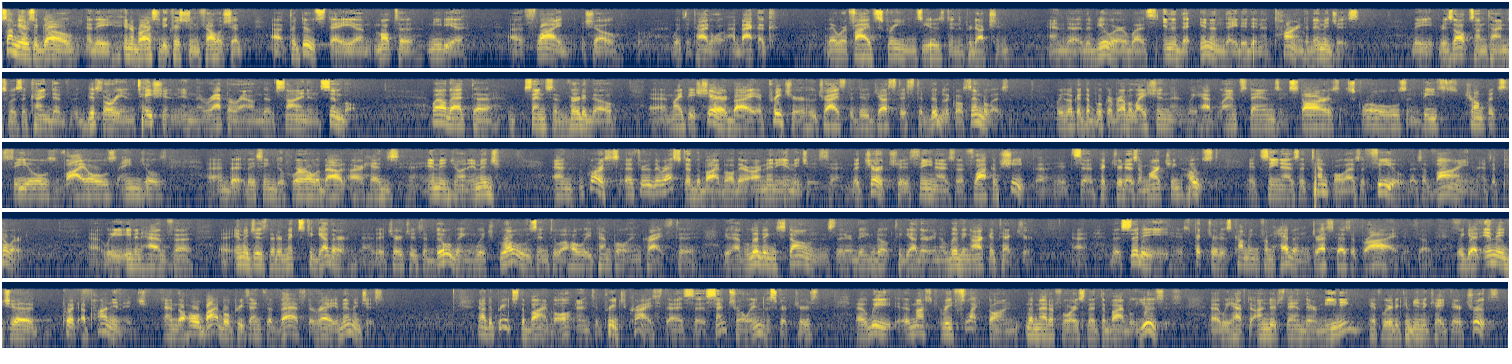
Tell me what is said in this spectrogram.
Some years ago, the InterVarsity Christian Fellowship uh, produced a uh, multimedia uh, slide show with the title Habakkuk. There were five screens used in the production, and uh, the viewer was inundated in a torrent of images. The result sometimes was a kind of disorientation in the wraparound of sign and symbol. Well, that uh, sense of vertigo uh, might be shared by a preacher who tries to do justice to biblical symbolism. We look at the book of Revelation and we have lampstands and stars and scrolls and beasts, trumpets, seals, vials, angels, and uh, they seem to whirl about our heads, uh, image on image. And of course, uh, through the rest of the Bible, there are many images. Uh, the church is seen as a flock of sheep, uh, it's uh, pictured as a marching host, it's seen as a temple, as a field, as a vine, as a pillar. Uh, we even have uh, images that are mixed together. the church is a building which grows into a holy temple in Christ. You have living stones that are being built together in a living architecture. Uh, the city is pictured as coming from heaven dressed as a bride. So we get image uh, put upon image, and the whole Bible presents a vast array of images. Now, to preach the Bible and to preach Christ as uh, central in the Scriptures, uh, we must reflect on the metaphors that the Bible uses. Uh, we have to understand their meaning if we're to communicate their truth.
